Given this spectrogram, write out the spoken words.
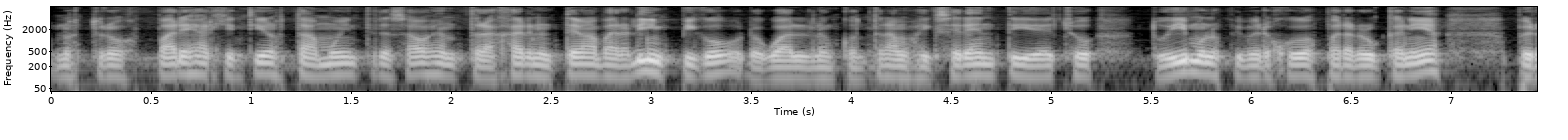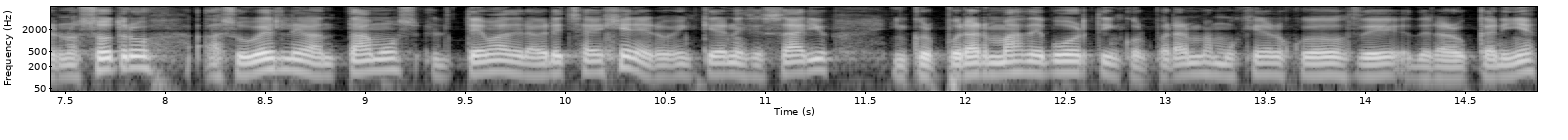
nuestros pares argentinos estaban muy interesados en trabajar en el tema paralímpico, lo cual lo encontramos excelente y de hecho tuvimos los primeros Juegos para Araucanía, pero nosotros a su vez levantamos el tema de la brecha de género, en que era necesario incorporar más deporte, incorporar más mujeres a los Juegos de, la Araucanía,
